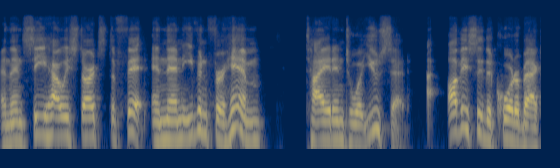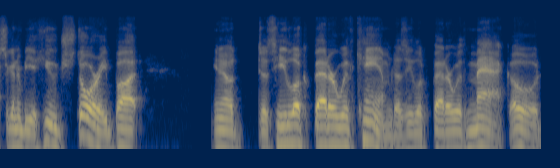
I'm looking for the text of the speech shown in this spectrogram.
and then see how he starts to fit. And then even for him, tie it into what you said. Obviously, the quarterbacks are going to be a huge story, but you know, does he look better with Cam? Does he look better with Mac? Oh,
